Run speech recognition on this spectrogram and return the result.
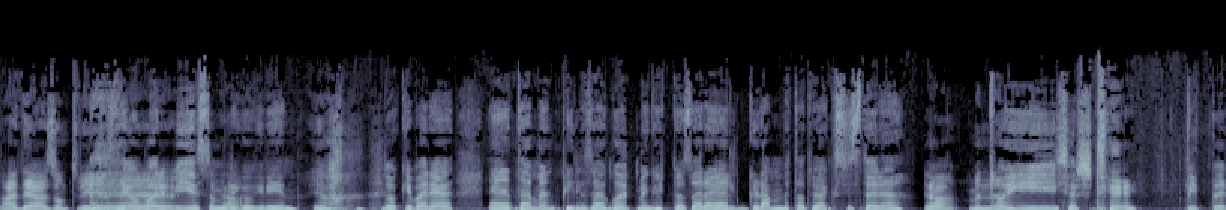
Nei, det er sant. Vi, Det er jo bare vi som ja. ligger og griner. Ja, Dere bare eh, 'Ta meg en pils og gå ut med gutta', så har jeg helt glemt at hun eksisterer. ja, men eh, Oi, Kjersti. Bitter.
